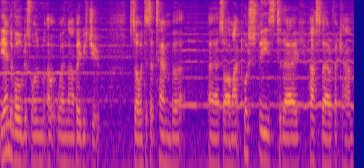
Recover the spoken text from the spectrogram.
the end of August when uh, when our baby's due, so into September. Uh, so I might push these today, past there if I can.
